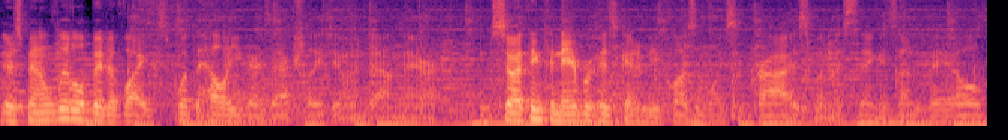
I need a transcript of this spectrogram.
There's been a little bit of like, what the hell are you guys actually doing down there? So I think the neighborhood's going to be pleasantly surprised when this thing is unveiled.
